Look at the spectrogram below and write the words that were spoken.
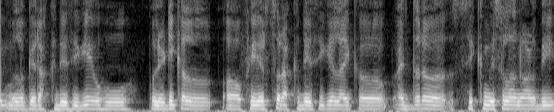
ਮਤਲਬ ਕਿ ਰੱਖਦੇ ਸੀਗੇ, ਉਹ ਪੋਲੀਟੀਕਲ ਅਫੇਅਰਸ ਰੱਖਦੇ ਸੀਗੇ ਲਾਈਕ ਇੱਧਰ ਸਿੱਖ ਮਿਸਲਾਂ ਨਾਲ ਵੀ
